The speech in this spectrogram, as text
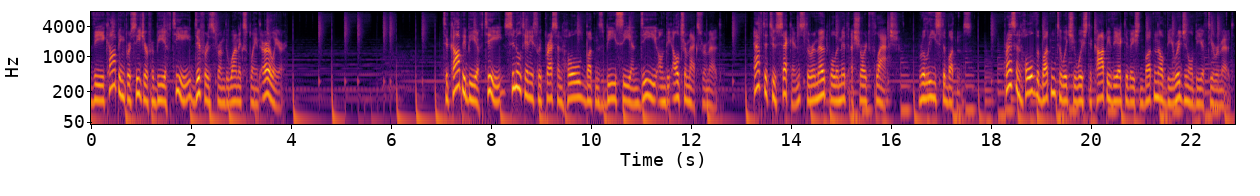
The copying procedure for BFT differs from the one explained earlier. To copy BFT, simultaneously press and hold buttons B, C and D on the Ultramax remote. After 2 seconds, the remote will emit a short flash. Release the buttons. Press and hold the button to which you wish to copy the activation button of the original BFT remote.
